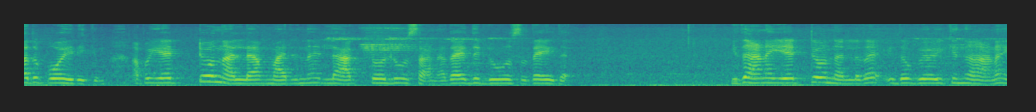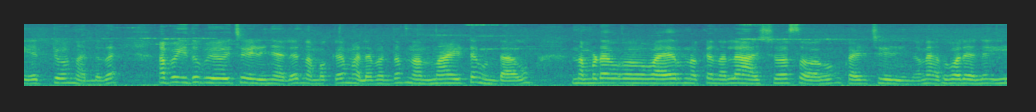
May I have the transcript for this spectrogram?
അത് പോയിരിക്കും. അപ്പോൾ ഏറ്റവും നല്ല മരുന്ന് ലാക്ടോ ലൂസാണ് അതായത് ലൂസ്. ഇതേ ഇത്. ഇതാണ് ഏറ്റവും നല്ലത്. ഇത് ഉപയോഗിക്കുന്നതാണ് ഏറ്റവും നല്ലത്. അപ്പോൾ ഇത് ഉപയോഗിച്ച് കഴിഞ്ഞാൽ നമുക്ക് മലബന്ധം നന്നായിട്ട് ഉണ്ടാകും നമ്മുടെ വയറിനൊക്കെ നല്ല ആശ്വാസമാകും കഴിച്ചു കഴിയുന്നതാണ്. അതുപോലെ തന്നെ ഈ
